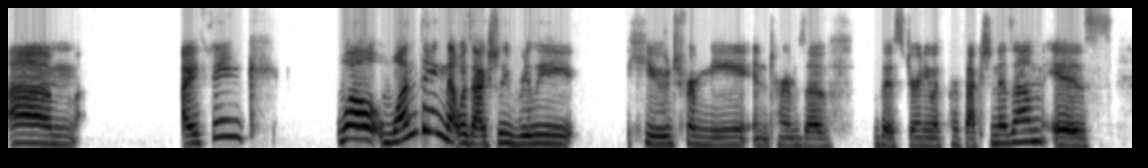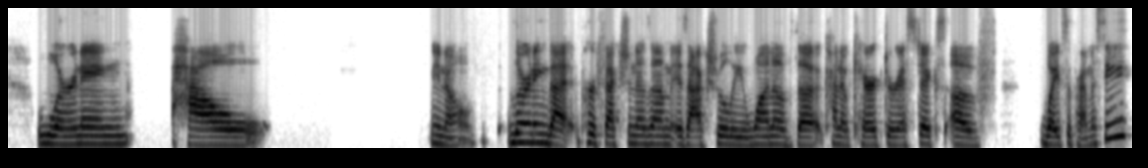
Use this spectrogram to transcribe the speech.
um i think well one thing that was actually really huge for me in terms of this journey with perfectionism is learning how you know learning that perfectionism is actually one of the kind of characteristics of white supremacy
